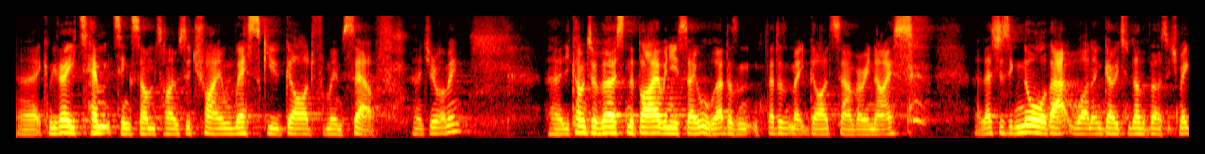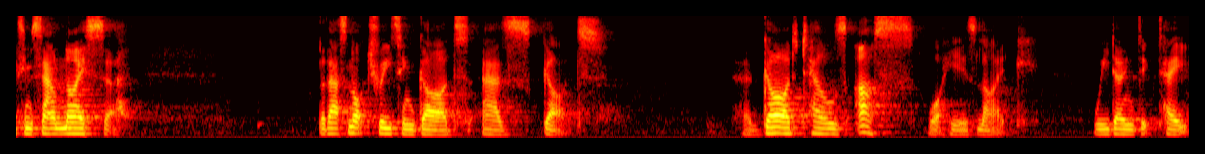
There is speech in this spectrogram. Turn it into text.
Uh, it can be very tempting sometimes to try and rescue God from himself. Uh, do you know what I mean? Uh, you come to a verse in the Bible and you say, oh, that doesn't, that doesn't make God sound very nice. Uh, let's just ignore that one and go to another verse which makes him sound nicer. But that's not treating God as God. Uh, God tells us what he is like. We don't dictate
